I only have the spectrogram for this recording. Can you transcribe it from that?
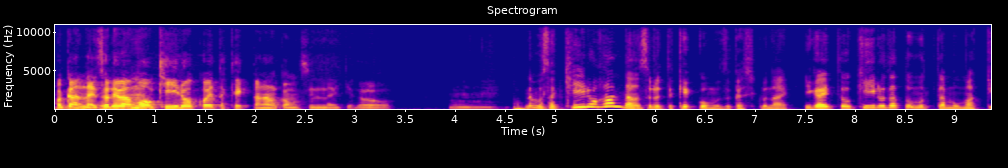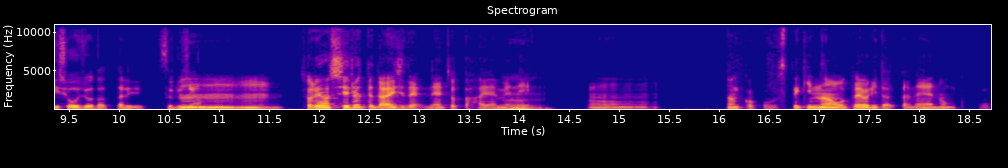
わわかんない、それはもう黄色を超えた結果なのかもしれないけど、うん、でもさ黄色判断するって結構難しくない？意外と黄色だと思ってたらもう末期症状だったりするじゃん。うんうんうん。それを知るって大事だよね。ちょっと早めに、うん。うん。なんかこう素敵なお便りだったね。なんかこ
